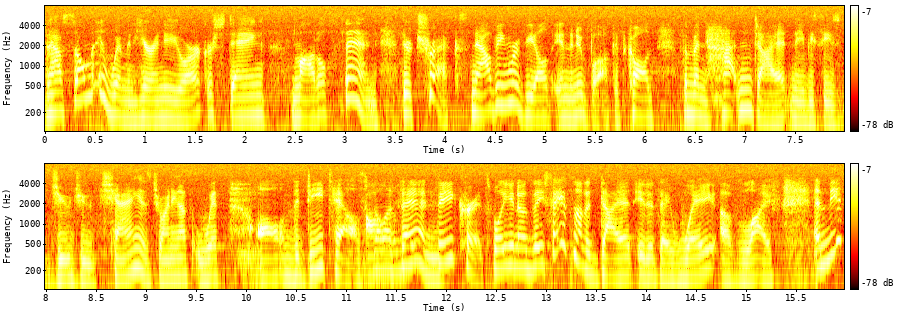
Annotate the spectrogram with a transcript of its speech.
and how so many women here in New York are staying model thin. Their tricks now being revealed in the new book. It's called The Manhattan Diet, and ABC's Juju Chang is joining us with all of the details. Fill all us in. secrets. Well, you know, they say it's not a diet, it is a way of life. And these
